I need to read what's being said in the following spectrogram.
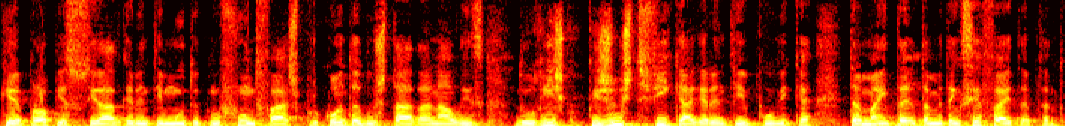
que a própria Sociedade de Garantia Mútua, que no fundo faz por conta do Estado a análise do risco que justifica a garantia pública, também tem, também tem que ser feita. Portanto,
